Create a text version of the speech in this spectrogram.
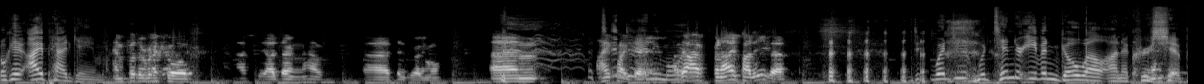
Okay, iPad game. And for the record, actually, I don't have uh, Tinder anymore. Um, iPad game. anymore. I don't have an iPad either. D- would you would Tinder even go well on a cruise ship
